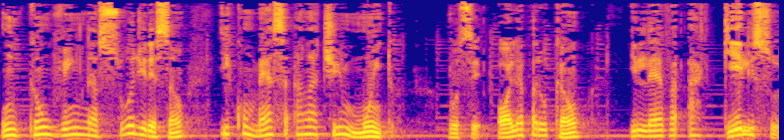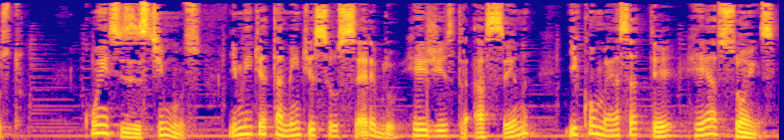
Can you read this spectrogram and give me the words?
um cão vem na sua direção e começa a latir muito. Você olha para o cão e leva aquele susto. Com esses estímulos, imediatamente seu cérebro registra a cena e começa a ter reações,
